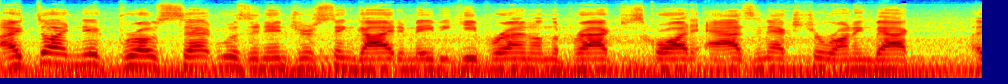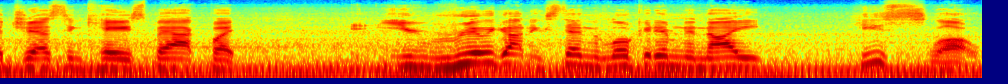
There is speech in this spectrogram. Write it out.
I thought Nick Brossette was an interesting guy to maybe keep around on the practice squad as an extra running back, a just in case back. But you really got an extended look at him tonight. He's slow.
